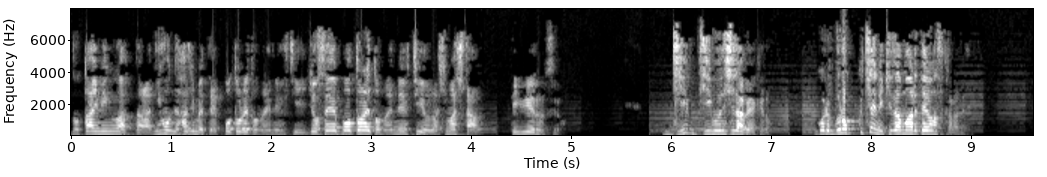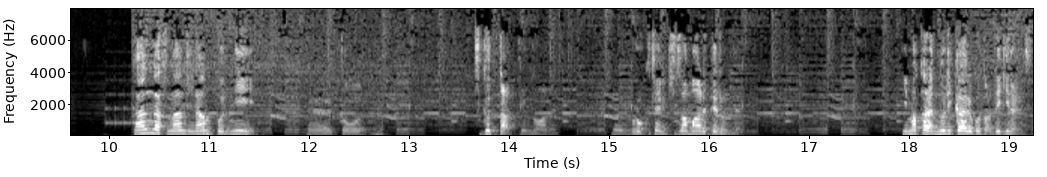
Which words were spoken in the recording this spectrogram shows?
のタイミングがあったら日本で初めてポートレートの NFT、女性ポートレートの NFT を出しましたって言えるんですよ。じ、自分調べやけど。これブロックチェーンに刻まれてますからね。何月何時何分に、えっ、ー、と、作ったっていうのはね、もうブロックチェーンに刻まれてるんで、今から塗り替えることはできないです。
